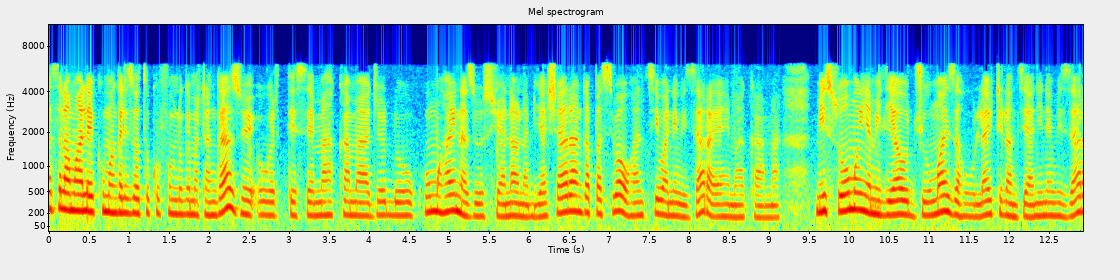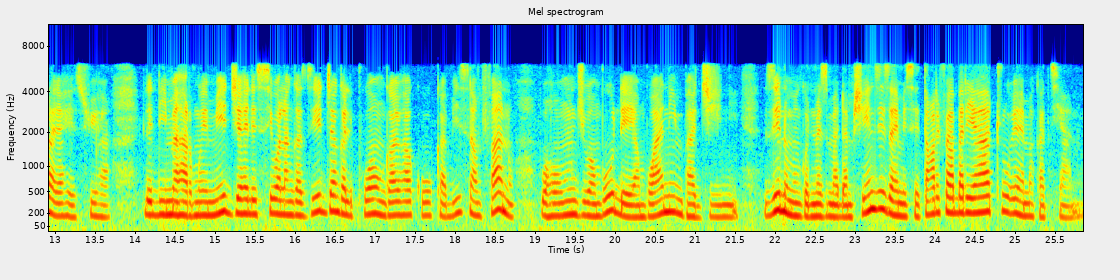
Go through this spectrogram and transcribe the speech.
Assalamu alaikum, angalizi watukufu, mdunge matangazo ya ORTC mahakama jodo hukumu haina zuhusianao na biashara ngapasiwa uhantiwa ni wizara ya mahakama. Misomo nyamili yao juma za hula itilanziani ne wizara ya heswiha ledima harmwe miji helesiwa langazija ngalipuwa ungayo haku kabisa mfano wa mji wa mbude ya mbwani mbajini. Zinu miongoni mezi madam shinzi za emise taarifa habari ya hatu ya makatiano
